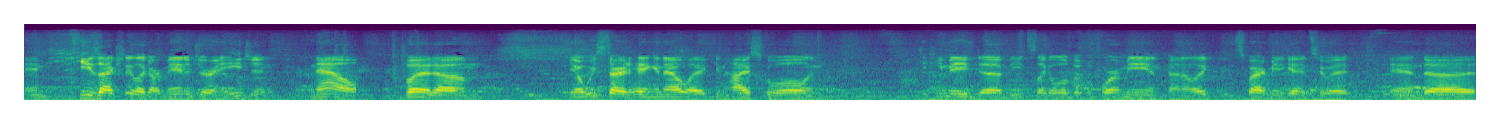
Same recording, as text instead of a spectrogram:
and he's actually like our manager and agent now. But um, you know, we started hanging out like in high school, and he made uh, beats like a little bit before me, and kind of like inspired me to get into it. And uh,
